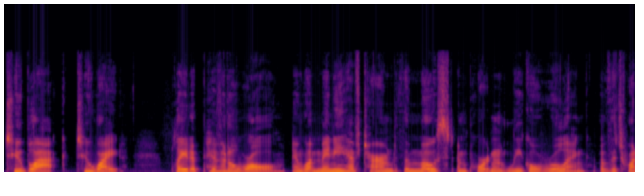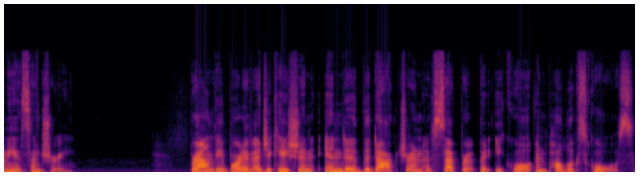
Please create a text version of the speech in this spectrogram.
two black, two white, played a pivotal role in what many have termed the most important legal ruling of the 20th century. Brown v. Board of Education ended the doctrine of separate but equal in public schools,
